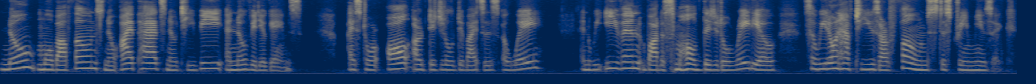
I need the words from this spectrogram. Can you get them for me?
no mobile phones, no iPads, no TV, and no video games. I store all our digital devices away and we even bought a small digital radio so we don't have to use our phones to stream music.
